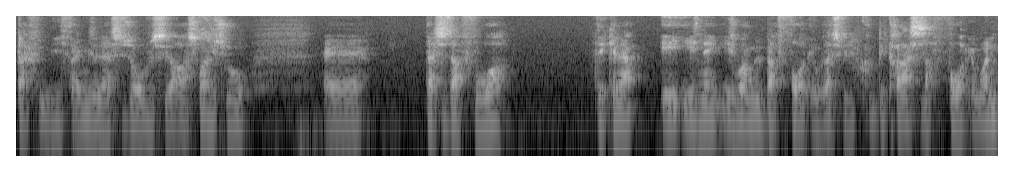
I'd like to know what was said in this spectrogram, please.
different wee things, and this is obviously the last one, so uh, this is a 4. The kind of 80s, 90s one would be a 40, this would be classed as a 41,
